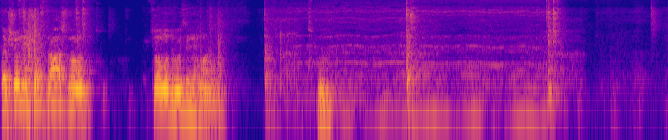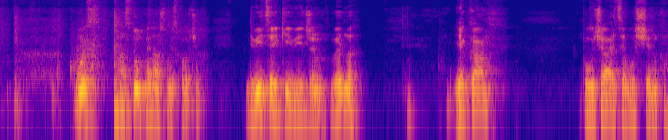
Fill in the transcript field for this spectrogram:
Так що нічого страшного в цьому, друзі, немає. Ось наступний наш листочок. Дивіться, який віджим. Видно? Яка виходить вущинка.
